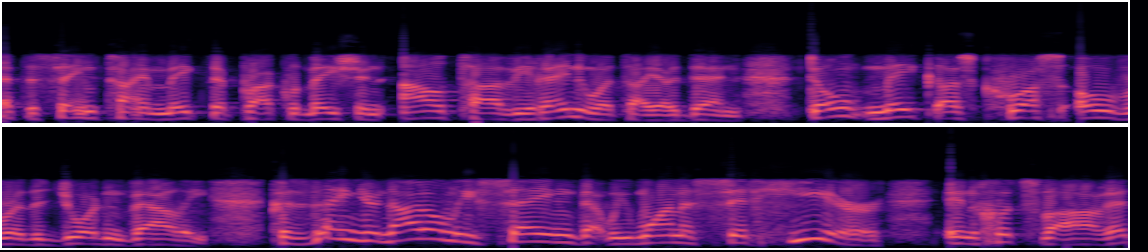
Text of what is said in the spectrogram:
at the same time make the proclamation Al Tavirenu at Hayarden. Don't make us cross over the Jordan Valley, because then you're not only saying that we want to sit here in Chutz La'aretz,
